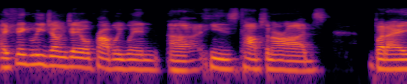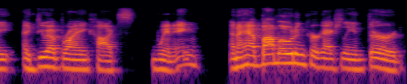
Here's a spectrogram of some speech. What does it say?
I think Lee Jung Jae will probably win. Uh, he's tops in our odds, but I I do have Brian Cox winning, and I have Bob Odenkirk actually in third,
